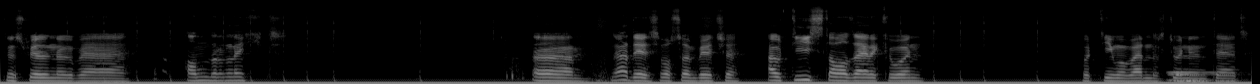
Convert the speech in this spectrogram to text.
Toen speelde ik nog bij Anderlicht. Uh, ja, deze was zo'n beetje autist. Dat was eigenlijk gewoon voor Timo Werner toen in de tijd.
